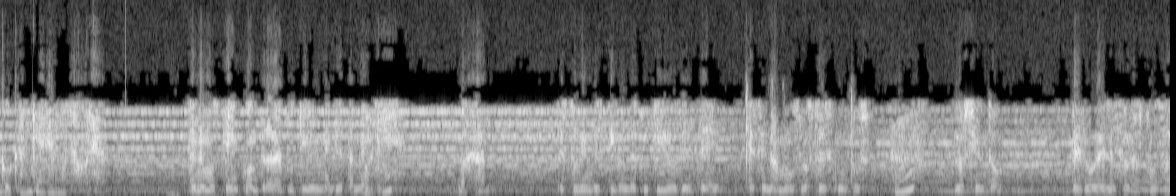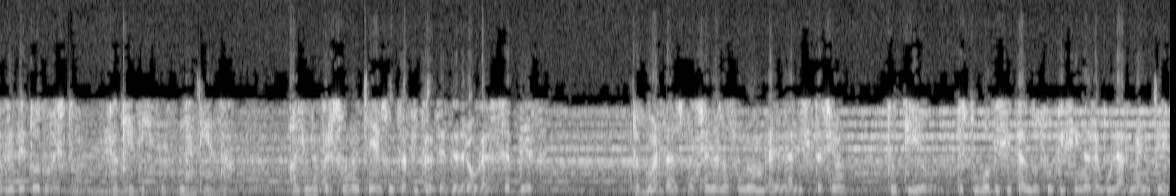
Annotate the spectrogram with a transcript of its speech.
Gokhan, ¿qué haremos ahora? Tenemos que encontrar a tu tío inmediatamente. ¿Por qué? Bajar. Estuve investigando a tu tío desde que cenamos los tres juntos. ¿Ah? Lo siento, pero él es el responsable de todo esto. ¿Pero qué dices? No entiendo. Hay una persona que es un traficante de drogas, Sabdet. ¿Recuerdas? Mencionaron su nombre en la licitación. Tu tío estuvo visitando su oficina regularmente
